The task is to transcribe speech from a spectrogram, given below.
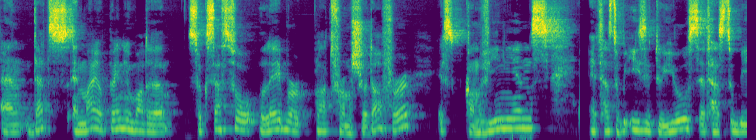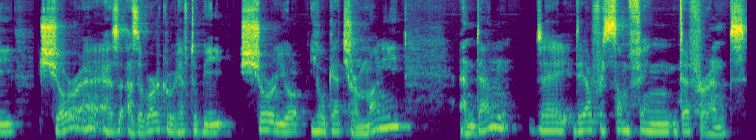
And that's, in my opinion, what a successful labor platform should offer is convenience it has to be easy to use. It has to be sure. Eh? As, as a worker, you have to be sure you you'll get your money. And then they, they offer something different,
